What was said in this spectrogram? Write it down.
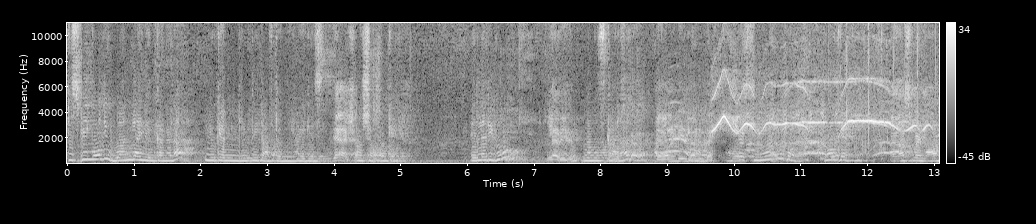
to speak only one line in Kannada you can repeat after me I guess Yeah, sure. Sure okay ಎಲ್ಲರಿಗೂ ಎಲ್ಲರಿಗೂ ನಮಸ್ಕಾರ. ನಮಸ್ಕಾರ. I already learned that. ಓಕೆ I asked my mom.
